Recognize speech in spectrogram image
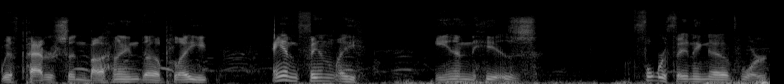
with Patterson behind the plate. And Finley in his fourth inning of work.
